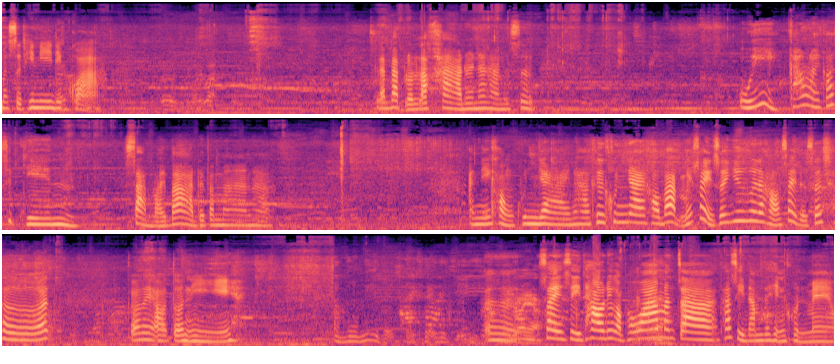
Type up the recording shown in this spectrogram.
มาซื้อที่นี่ดีกว่า และแบบลดราคาด้วยนะคะ รู้สึก อุ้ย990 เยน300 บาทโดยประมาณค่ะ อันนี้ของคุณยายนะคะ คือคุณยายเขาแบบไม่ใส่เสื้อยืดนะคะเขาใส่แต่เสื้อเชิ้ตก็เลยเอาตัวนี้ เออ ใส่สีเทาดีกว่าเพราะว่ามันจะถ้าสีดำจะเห็นขนแมว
